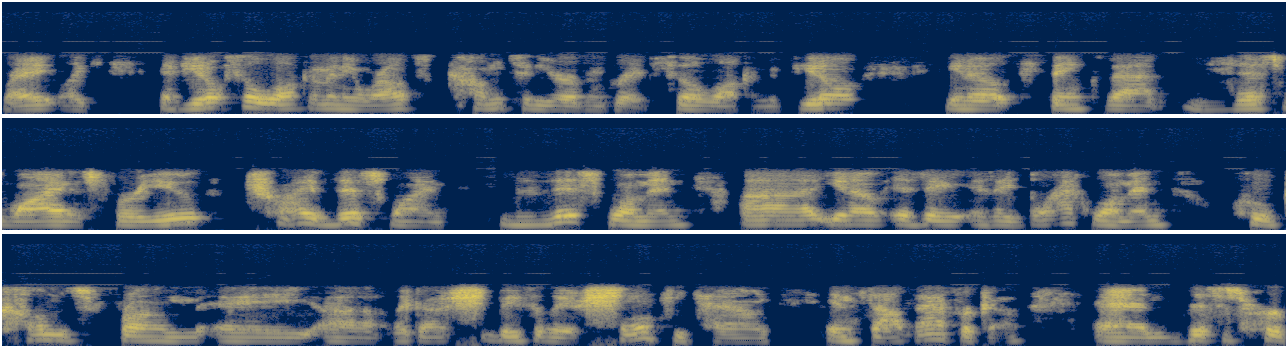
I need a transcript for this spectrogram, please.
right? Like, if you don't feel welcome anywhere else, come to the Urban Grape, feel welcome. If you don't, you know, think that this wine is for you, try this wine this woman, uh, you know, is a is a black woman who comes from a uh, like a basically a shanty town in South Africa, and this is her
